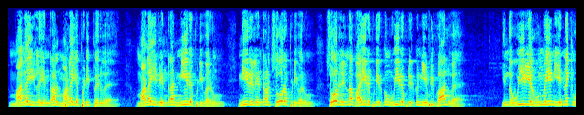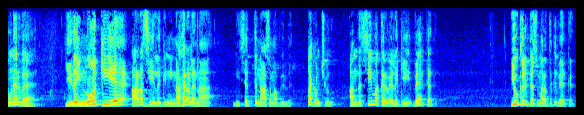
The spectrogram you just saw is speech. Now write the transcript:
மழை இல்லை என்றால் மழை எப்படி பெறுவ? மழையில் என்றால் நீர் எப்படி வரும்? நீரில் என்றால் சோறு எப்படி வரும்? சோறு இல்லைன்னா வயிறு எப்படி இருக்கும்? உயிர் எப்படி இருக்கும்? நீ எப்படி வாழ்வ? இந்த உயிரியல் உண்மையை நீ என்னைக்கு உணர்வ? இதை நோக்கிய அரசியலுக்கு நீ நகரலைனா நீ செத்து நாசமா போயிடுவேன் நல்லா கவனிச்சுக்கணும். அந்த சீம கருவேலைக்கு வேர்க்காது. யூக்கலிப்டஸ் மரத்துக்கு வேர்க்காது.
